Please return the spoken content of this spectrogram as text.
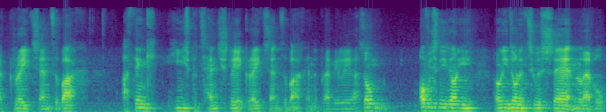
a great centre back I think he's potentially a great centre back in the Premier League. I don't. Obviously, he's only only done it to a certain level,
